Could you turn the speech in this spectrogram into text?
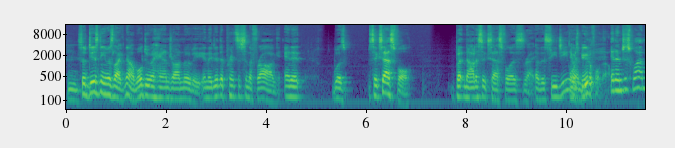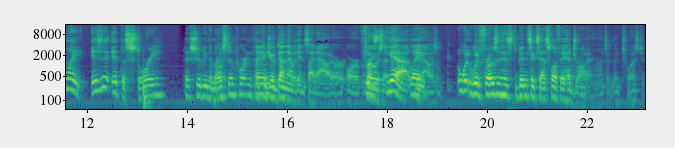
Hmm. So Disney was like, "No, we'll do a hand drawn movie," and they did the Princess and the Frog, and it was successful, but not as successful as Right. of the CG one. It one. was beautiful though. And I'm just why I'm like, isn't it the story that should be the most important thing? Could you have done that with Inside Out or or Frozen? yeah, like- you know, it's, would, would Frozen has been successful if they had drawn it? that's a good question.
